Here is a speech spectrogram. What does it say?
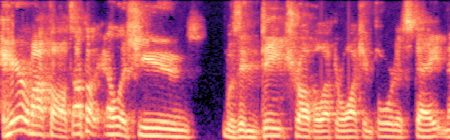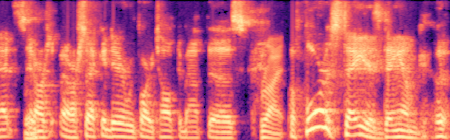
Here are my thoughts. I thought LSU was in deep trouble after watching Florida State, and that's in our, our secondary. We've already talked about this, right? But Florida State is damn good.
